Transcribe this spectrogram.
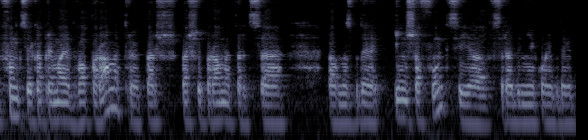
Функція, яка приймає два параметри. Перш, перший параметр це е, в нас буде інша функція, всередині якої буде відбуватися.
